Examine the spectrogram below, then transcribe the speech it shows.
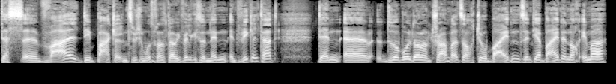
das äh, Wahldebakel, inzwischen muss man es glaube ich wirklich so nennen, entwickelt hat. Denn äh, sowohl Donald Trump als auch Joe Biden sind ja beide noch immer,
